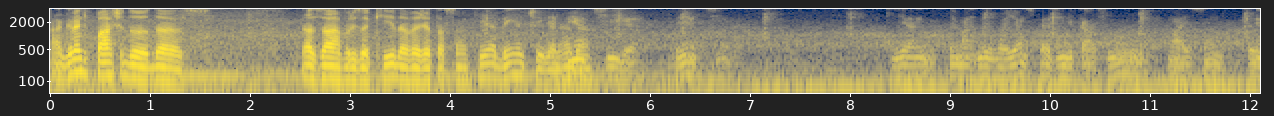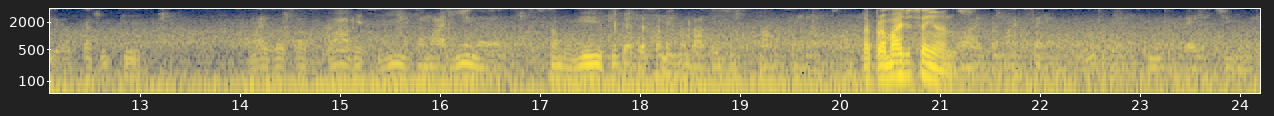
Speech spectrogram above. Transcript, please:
A grande parte do- das, das árvores aqui, da vegetação aqui, é bem antiga, É né? bem Da- antiga, bem antiga. E aí tem mais novo aí, é uns pezinhos de caju, mas são foi, é o caju que. Mas essas árvores assim, tamarina, os tamboritos, tudo é dessa mesma data aí de mais de 100 anos. sabe? Vai para mais de 100 anos. Vai para mais de 100 anos, é muito grande, muito velho, antigo mesmo.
